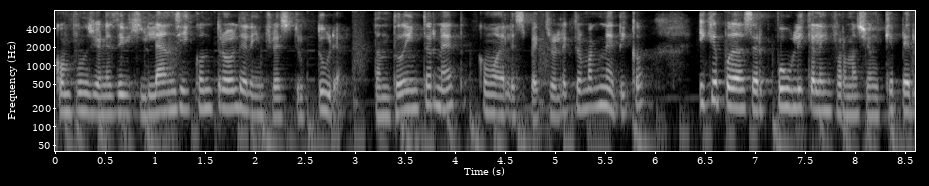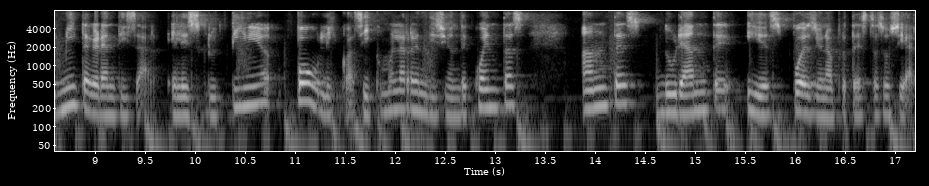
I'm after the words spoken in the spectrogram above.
con funciones de vigilancia y control de la infraestructura, tanto de Internet como del espectro electromagnético, y que pueda hacer pública la información que permita garantizar el escrutinio público, así como la rendición de cuentas antes, durante y después de una protesta social.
